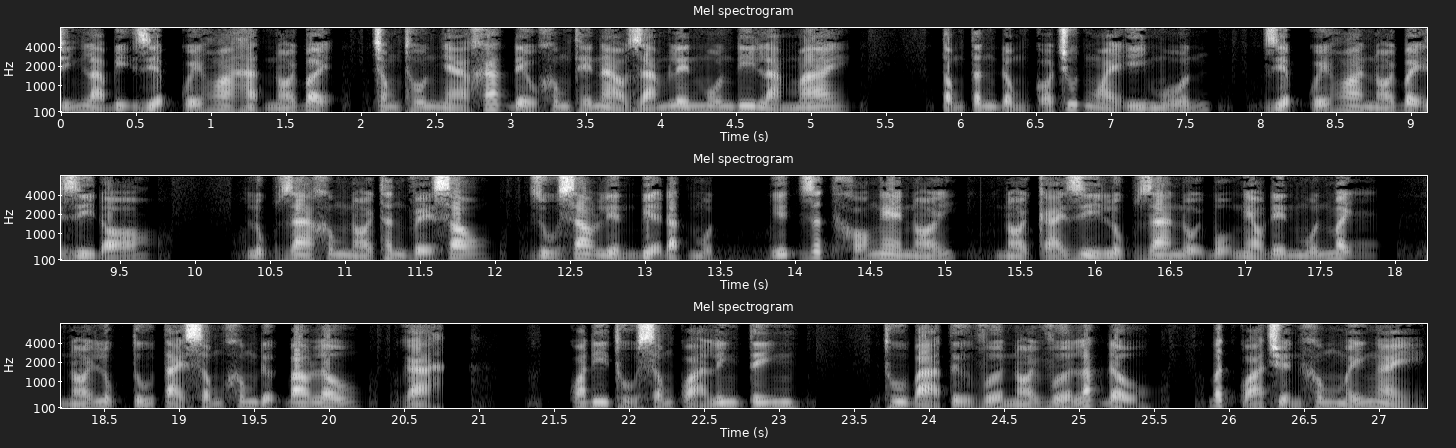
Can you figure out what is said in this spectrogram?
chính là bị Diệp Quế Hoa hạt nói bậy, trong thôn nhà khác đều không thế nào dám lên môn đi làm mai. Tống Tân Đồng có chút ngoài ý muốn, Diệp Quế Hoa nói bậy gì đó. Lục ra không nói thân về sau, dù sao liền bịa đặt một ít rất khó nghe nói, nói cái gì lục ra nội bộ nghèo đến muốn mệnh, nói lục tú tài sống không được bao lâu, gả. Qua đi thủ sống quả linh tinh, thu bà tử vừa nói vừa lắc đầu, bất quá truyền không mấy ngày,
